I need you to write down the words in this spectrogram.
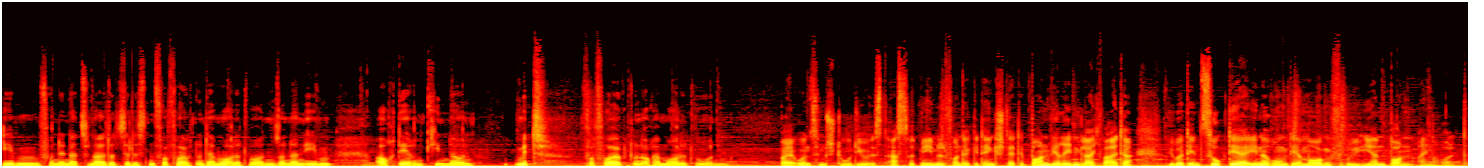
eben von den Nationalsozialisten verfolgt und ermordet worden, sondern eben auch deren Kinder mit verfolgt und auch ermordet wurden. Bei uns im Studio ist Astrid Memel von der Gedenkstätte Bonn. Wir reden gleich weiter über den Zug der Erinnerung, der morgen früh hier in Bonn einrollt.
